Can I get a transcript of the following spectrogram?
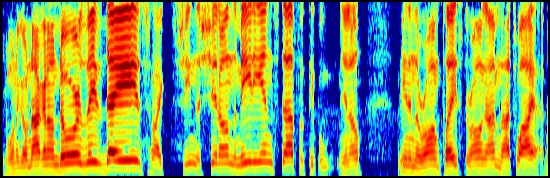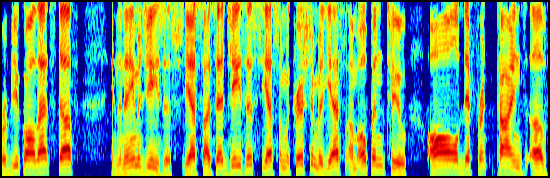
you want to go knocking on doors these days, like seeing the shit on the media and stuff with people, you know, being in the wrong place, the wrong I'm. That's why I rebuke all that stuff in the name of Jesus. Yes, I said Jesus. Yes, I'm a Christian, but yes, I'm open to all different kinds of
